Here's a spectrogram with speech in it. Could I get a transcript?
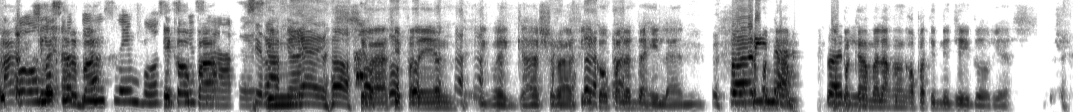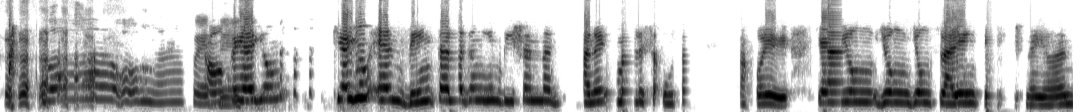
Ah, Oo, si- mas ano ba? na yung boses Ikaw niya pa. sa akin. si Rafi nga. yan. Si Rafi pala yun. Oh my gosh, Rafi. Ikaw pala dahilan. Sorry Kapag, na. ka, Sorry. kapag kamalak ang kapatid ni Jay Dorias. Wow, oo nga, pwede. Oh, kaya yung kaya yung ending talagang hindi siya nag ano umalis sa utak ako eh. Kaya yung yung yung flying pictures na yun,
